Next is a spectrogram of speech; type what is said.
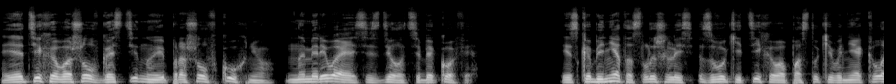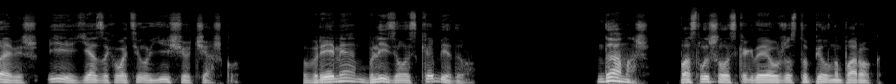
Я тихо вошел в гостиную и прошел в кухню, намереваясь сделать себе кофе. Из кабинета слышались звуки тихого постукивания клавиш, и я захватил еще чашку. Время близилось к обеду. «Да, Маш», — послышалось, когда я уже ступил на порог.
